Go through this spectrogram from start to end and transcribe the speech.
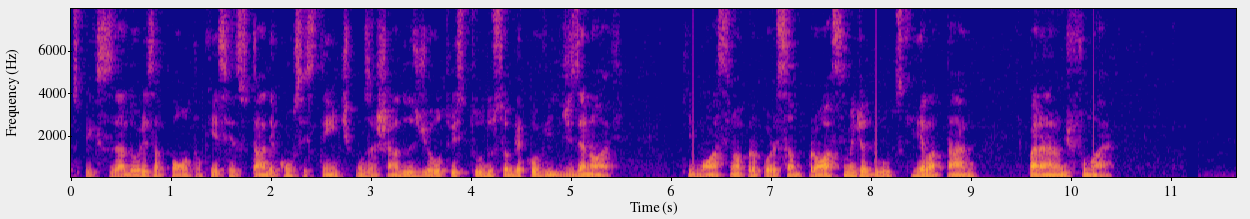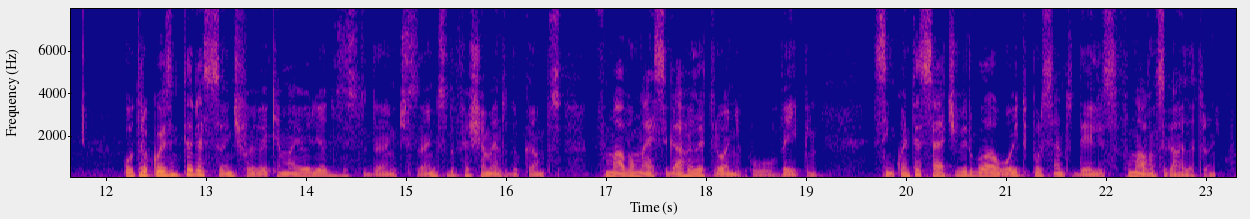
os pesquisadores apontam que esse resultado é consistente com os achados de outro estudo sobre a Covid-19, que mostra uma proporção próxima de adultos que relataram que pararam de fumar. Outra coisa interessante foi ver que a maioria dos estudantes, antes do fechamento do campus, fumavam mais cigarro eletrônico, o vaping. 57,8% deles fumavam cigarro eletrônico,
